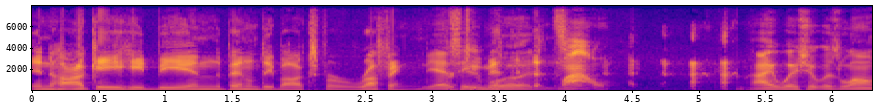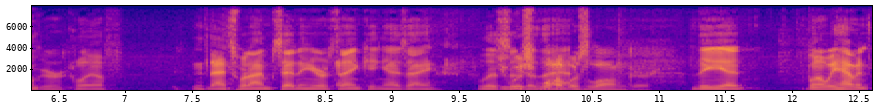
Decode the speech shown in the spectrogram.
in hockey, he'd be in the penalty box for roughing. Yes, for he would. minutes. Wow. I wish it was longer, Cliff. That's what I'm sitting here thinking as I listen to that. You wish to what was longer? the uh, well, we haven't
